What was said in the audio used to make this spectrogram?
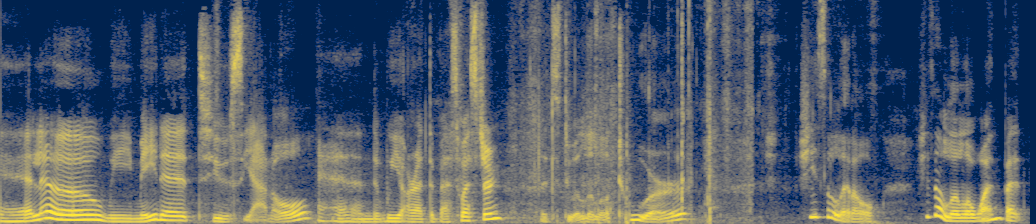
Hello, we made it to Seattle and we are at the Best Western. Let's do a little tour. She's a little, she's a little one, but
